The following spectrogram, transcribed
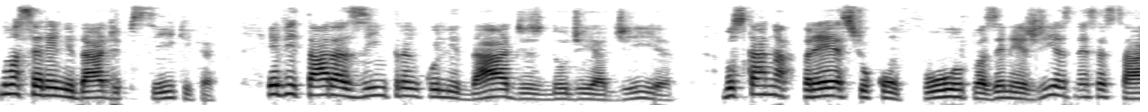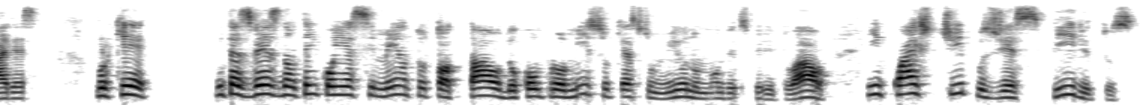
numa serenidade psíquica, evitar as intranquilidades do dia a dia, buscar na prece o conforto, as energias necessárias, porque muitas vezes não tem conhecimento total do compromisso que assumiu no mundo espiritual, em quais tipos de espíritos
